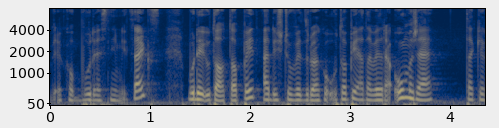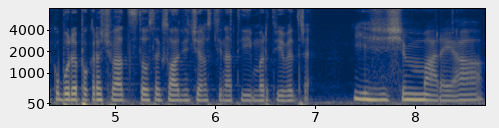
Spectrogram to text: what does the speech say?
jako bude s ní mít sex, bude ji u toho topit a když tu vidru jako utopí a ta vidra umře, tak jako bude pokračovat s tou sexuální činností na té mrtvé vidře. Ježíš Maria.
